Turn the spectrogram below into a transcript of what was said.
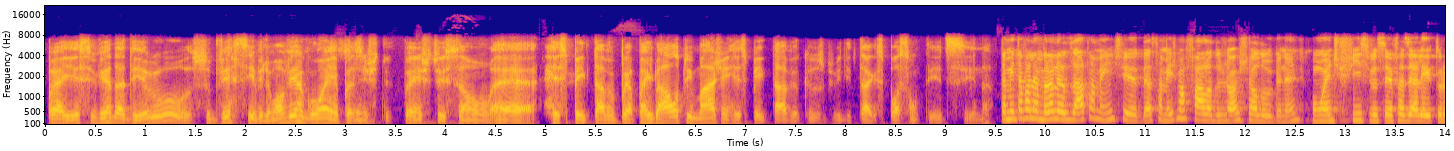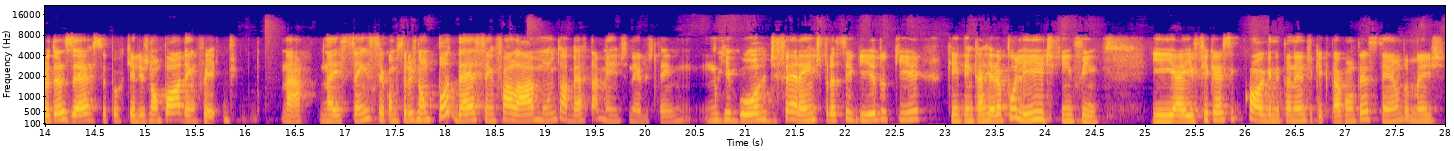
para esse verdadeiro subversivo. Ele é uma vergonha para a instituição é, respeitável, para a autoimagem respeitável que os militares possam ter de si. Né? Também estava lembrando exatamente dessa mesma fala do Jorge Jalub, né? Como é difícil você fazer a leitura do exército, porque eles não podem na, na essência, como se eles não pudessem falar muito abertamente, né? Eles têm um rigor diferente para seguir do que quem tem carreira política, enfim. E aí fica essa incógnita, né, de o que está acontecendo, mas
